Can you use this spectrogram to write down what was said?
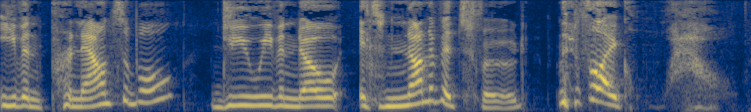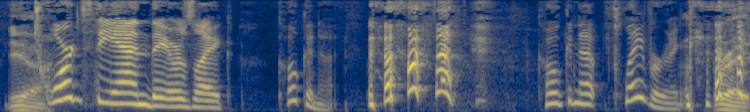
even pronounceable. Do you even know it's none of it's food? It's like wow. Yeah. Towards the end, there was like coconut, coconut flavoring. right.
